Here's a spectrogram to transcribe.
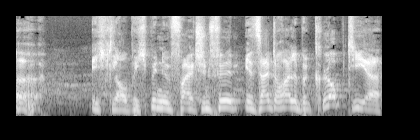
Äh, ich glaube, ich bin im falschen Film. Ihr seid doch alle bekloppt hier.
